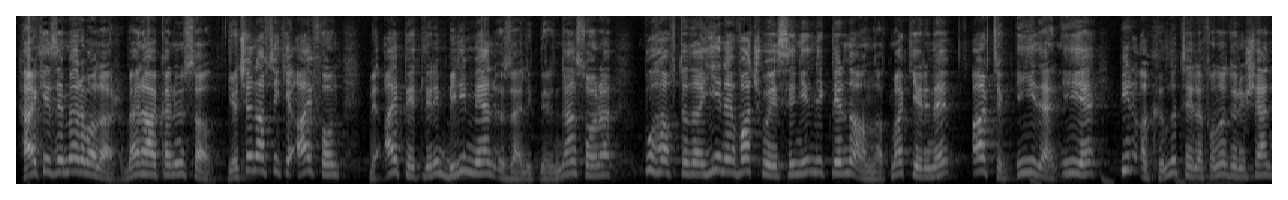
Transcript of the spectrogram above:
Herkese merhabalar, ben Hakan Ünsal. Geçen haftaki iPhone ve iPad'lerin bilinmeyen özelliklerinden sonra bu haftada yine WatchOS'in yeniliklerini anlatmak yerine artık iyiden iyiye bir akıllı telefona dönüşen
